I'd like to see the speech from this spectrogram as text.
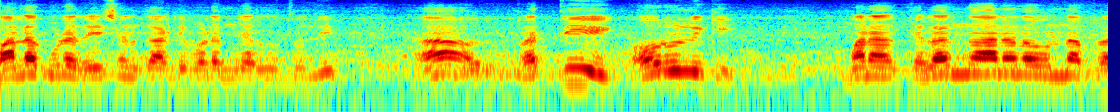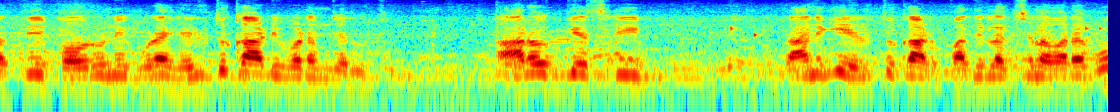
వాళ్ళకు కూడా రేషన్ కార్డు ఇవ్వడం జరుగుతుంది. ప్రతి పౌరునికి మన తెలంగాణలో ఉన్న ప్రతి పౌరునికి కూడా హెల్త్ కార్డు ఇవ్వడం జరుగుతుంది. ఆరోగ్యశ్రీ దానికి హెల్త్ కార్డు పది లక్షల వరకు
